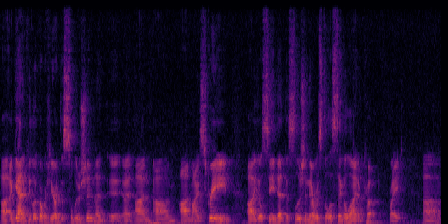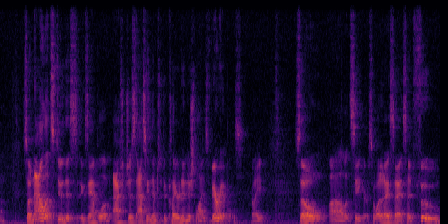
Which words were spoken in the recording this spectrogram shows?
Uh, again, if you look over here at the solution and, uh, on, on, on my screen, uh, you'll see that the solution there was still a single line of code, right? Um, so now let's do this example of just asking them to declare and initialize variables, right? So uh, let's see here. So what did I say? I said foo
